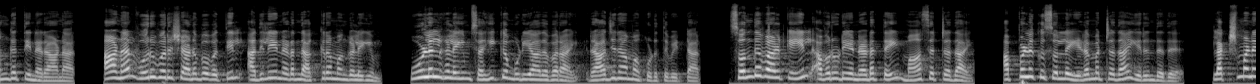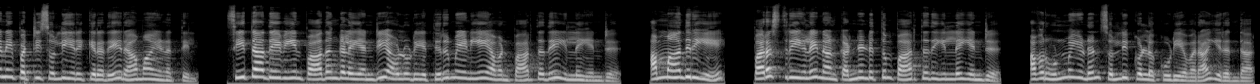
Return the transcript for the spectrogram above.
அங்கத்தினரானார். ஆனால் ஒரு வருஷ அனுபவத்தில் அதிலே நடந்த அக்கிரமங்களையும் ஊழல்களையும் சகிக்க முடியாதவராய் ராஜினாமா கொடுத்துவிட்டார் சொந்த வாழ்க்கையில் அவருடைய நடத்தை மாசற்றதாய் அப்பளுக்கு சொல்ல இடமற்றதாய் இருந்தது. லக்ஷ்மணனை பற்றி சொல்லியிருக்கிறதே ராமாயணத்தில். சீதாதேவியின் பாதங்களையன்றி அவளுடைய திருமேனியை அவன் பார்த்ததே இல்லை என்று. அம்மாதிரியே பரஸ்திரீகளை நான் கண்ணெடுத்தும் பார்த்தது இல்லை என்று அவர் உண்மையுடன் சொல்லிக் கொள்ளக்கூடியவராயிருந்தார்.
